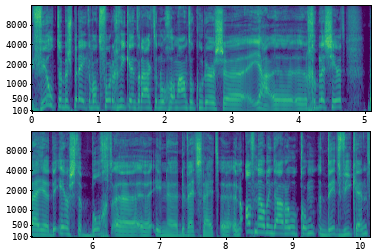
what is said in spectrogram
Veel te bespreken, want vorig weekend raakten nog een aantal coureurs uh, ja, uh, geblesseerd bij de eerste bocht in de wedstrijd. een afmelding daar ook om dit weekend.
